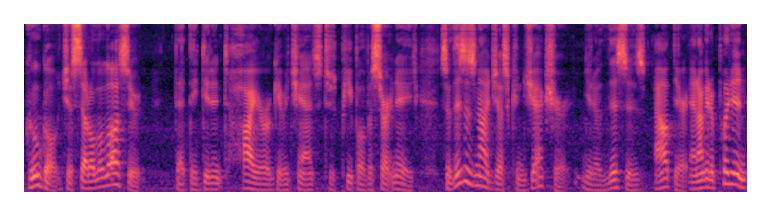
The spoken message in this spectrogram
Google just settled a lawsuit that they didn't hire or give a chance to people of a certain age. So this is not just conjecture. You know, this is out there. And I'm going to put in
